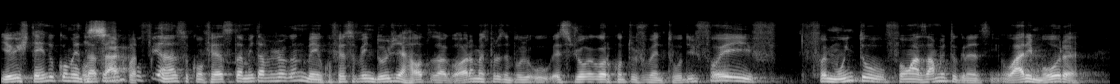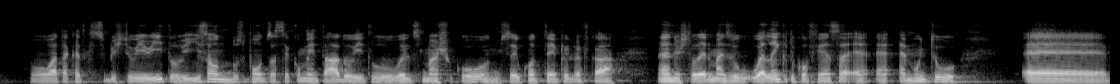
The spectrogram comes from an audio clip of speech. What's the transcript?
E eu estendo o comentário também confiança. O Confiança também estava jogando bem. O Confiança vem duas derrotas agora, mas, por exemplo, esse jogo agora contra o Juventude foi, foi muito. Foi um azar muito grande. Assim. O Ari Moura, o atacante que substituiu o Ítalo, e isso é um dos pontos a ser comentado. O Ítalo ele se machucou, não sei quanto tempo ele vai ficar né, no estaleiro, mas o, o elenco do Confiança é, é, é muito. É,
